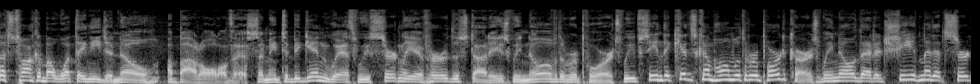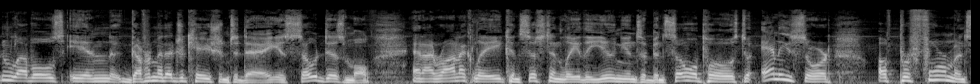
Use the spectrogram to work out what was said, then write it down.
Let's talk about what they need to know about all of this. I mean, to begin with, we certainly have heard the studies. We know of the reports. We've seen the kids come home with the report cards. We know that achievement at certain levels in government education today is so dismal. And ironically, consistently, the unions have been so opposed to any sort of performance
